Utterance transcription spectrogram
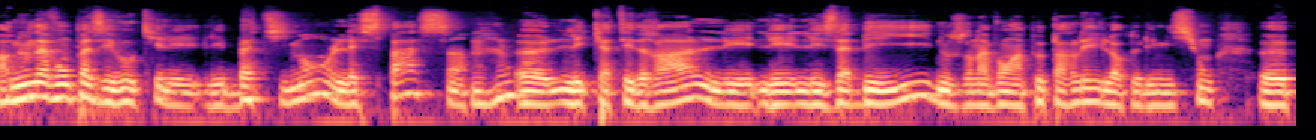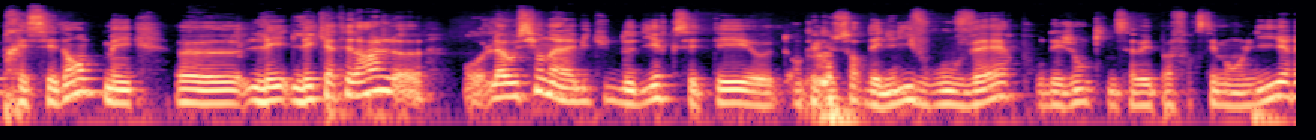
Alors nous n'avons pas évoqué les, les bâtiments, l'espace, Mhm. euh, les cathédrales, les, les, les abbayes, nous en avons un peu parlé lors de l'émission euh, précédente, mais les, les cathédrales, là aussi on a l'habitude de dire que c'était euh, en quelque sorte des livres ouverts pour des gens qui ne savaient pas forcément lire,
